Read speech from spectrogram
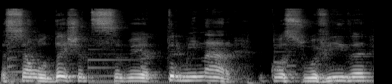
a célula deixa de saber terminar com a sua vida,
